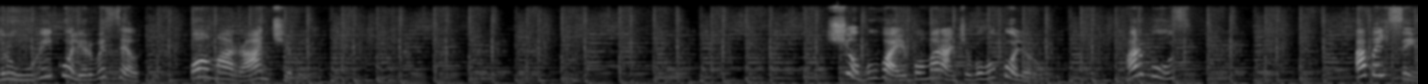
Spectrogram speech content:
Другий колір веселки помаранчевий. Що буває помаранчевого кольору? Гарбуз, апельсин,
